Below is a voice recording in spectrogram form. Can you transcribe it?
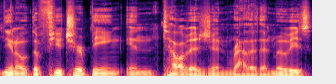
you know the future being in television rather than movies,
